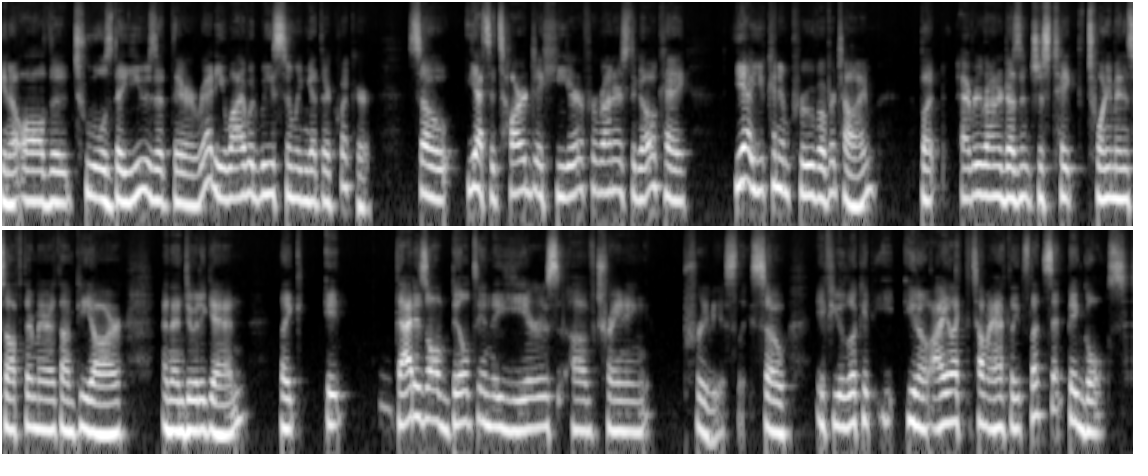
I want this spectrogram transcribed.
you know all the tools they use that they're ready why would we assume we can get there quicker? So yes it's hard to hear for runners to go okay yeah you can improve over time but every runner doesn't just take 20 minutes off their marathon pr and then do it again. Like it that is all built in the years of training previously. So if you look at you know i like to tell my athletes let's set big goals.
